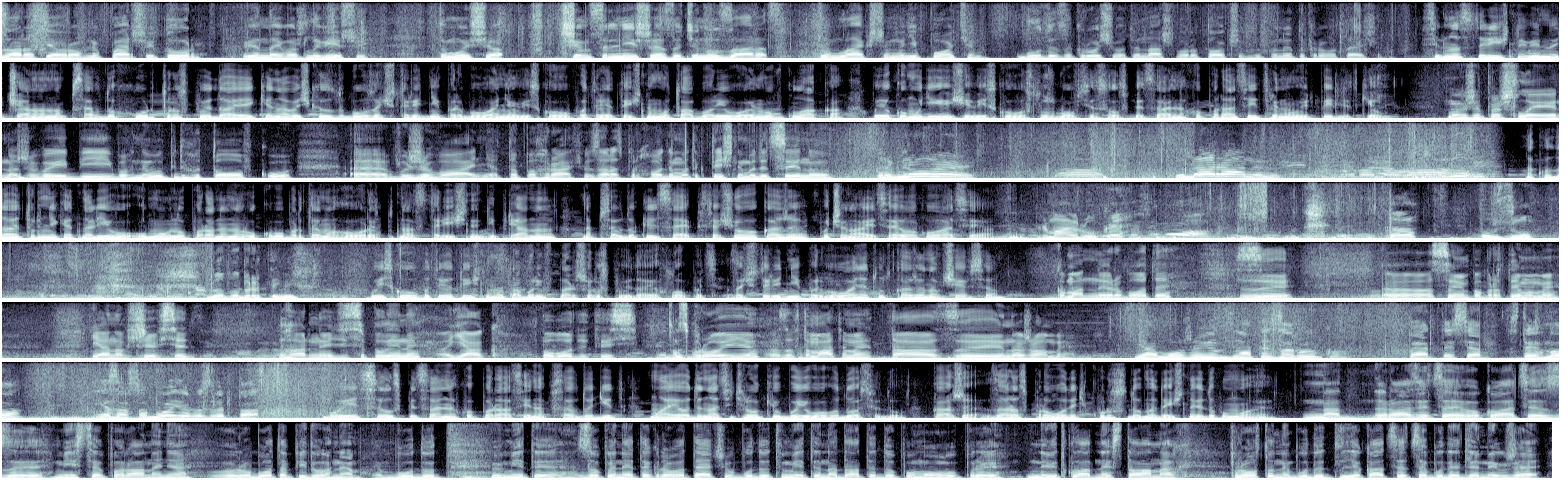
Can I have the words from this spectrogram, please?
Зараз я роблю перший тур, він найважливіший. Тому що чим сильніше я затягну зараз, тим легше мені потім буде закручувати наш вороток, щоб зупинити кровотечу. 17-річний вінничанин на псевдохурт розповідає, які навички здобув за 4 дні перебування у військово-патріотичному таборі воїн Вовкулака, у якому діючі військовослужбовці сил спеціальних операцій тренують підлітків. Ми вже пройшли ножовий бій, вогневу підготовку, е, виживання, топографію. Зараз проходимо тактичну медицину. 42-й! Куди ранений? Накладає турнікет на ліву умовно поранену руку побратима, говорить 15-річний дніпрянин на псевдокільце, після чого, каже, починається евакуація. Тримаю руки. Да, повзу. До побратимів. У військово-патріотичному таборі вперше розповідає хлопець. За 4 дні перебування тут, каже, навчився командної роботи з е, своїми побратимами. Я навчився гарної дисципліни, як поводитись з зброєю, з автоматами та з ножами. Я можу їм взяти за руку, впертися в стегно і за собою розвертати. Боєць сил спеціальних операцій на псевдодід має 11 років бойового досвіду. Каже, зараз проводить курс до медичної допомоги. Наразі це евакуація з місця поранення. Робота під вогнем. Будуть вміти зупинити кровотечу, будуть вміти надати допомогу при невідкладних станах. Просто не будуть лякатися. Це буде для них вже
